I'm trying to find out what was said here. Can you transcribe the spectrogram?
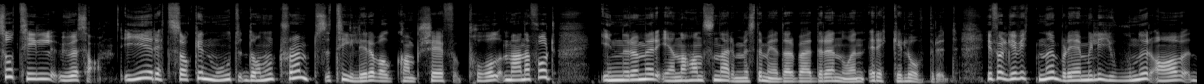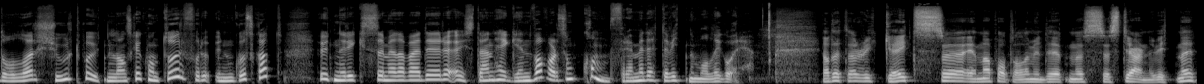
Så til USA. I rettssaken mot Donald Trumps tidligere valgkampsjef Paul Manafort innrømmer en av hans nærmeste medarbeidere nå en rekke lovbrudd. Ifølge vitnet ble millioner av dollar skjult på utenlandske kontoer for å unngå skatt. Utenriksmedarbeider Øystein Heggen, hva var det som kom frem i dette vitnemålet i går? Ja, dette er Rick Gates, eh, en av påtalemyndighetenes stjernevitner,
